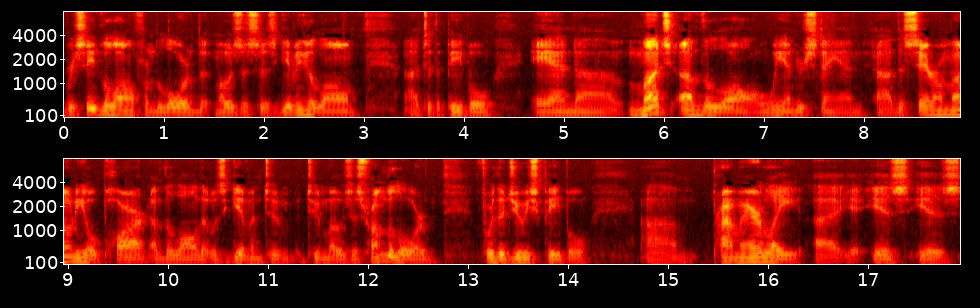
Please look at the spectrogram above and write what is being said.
received the law from the lord that moses is giving the law uh, to the people. And uh, much of the law we understand uh, the ceremonial part of the law that was given to, to moses from the lord for the jewish people um, primarily is is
